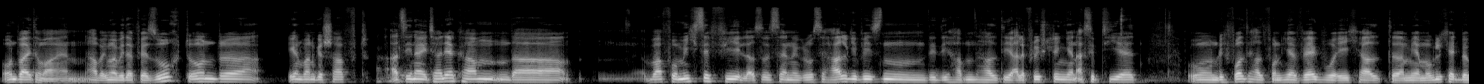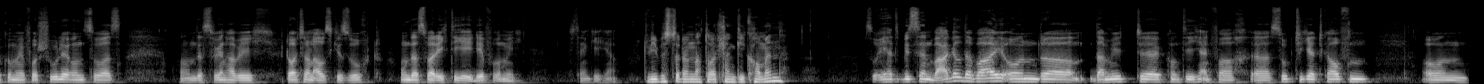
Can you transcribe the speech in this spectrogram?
und weitermachen. Habe immer wieder versucht und äh, irgendwann geschafft. Als ich nach Italien kam, da war für mich sehr viel. Also es ist eine große Halle gewesen, die, die haben halt die alle Flüchtlinge akzeptiert. Und ich wollte halt von hier weg, wo ich halt äh, mehr Möglichkeit bekomme für Schule und sowas. Und deswegen habe ich Deutschland ausgesucht und das war die richtige Idee für mich. Das denke ich, ja. Wie bist du dann nach Deutschland gekommen? So, ich hatte ein bisschen Wagel dabei und äh, damit äh, konnte ich einfach äh, Zugticket kaufen und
